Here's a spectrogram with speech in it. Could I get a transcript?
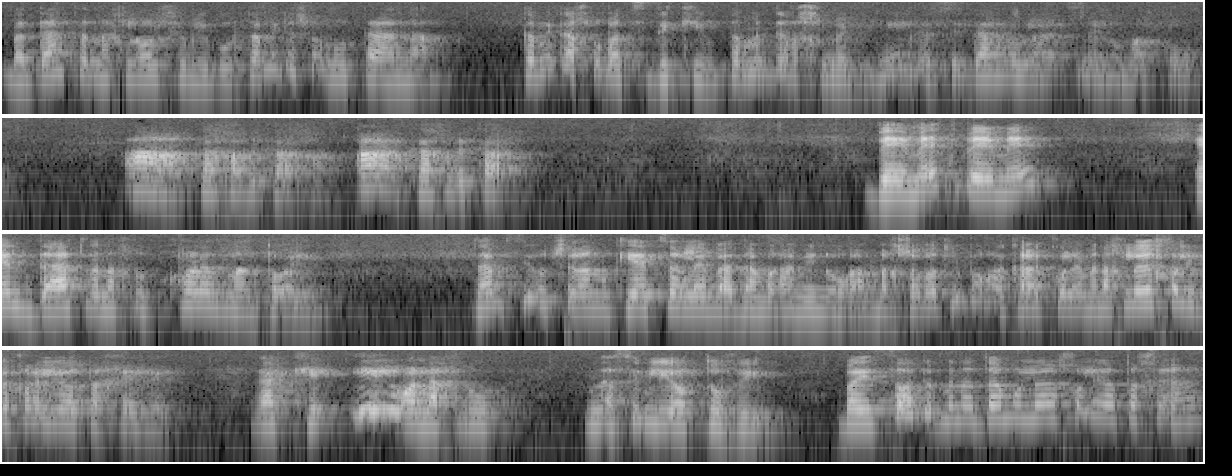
בדת אנחנו לא הולכים לאיבוד. תמיד יש לנו טענה. תמיד אנחנו מצדיקים. תמיד אנחנו מבינים וסידרנו לעצמנו מקום. אה, ככה וככה. אה, ככה וככה. באמת, באמת, אין דת ואנחנו כל הזמן טועים. זו המציאות שלנו כיצר לב האדם רע מנורא. מחשבות ליבו רק רק עולם. אנחנו לא יכולים בכלל להיות אחרת. רק כאילו אנחנו מנסים להיות טובים. ביסוד הבן אדם הוא לא יכול להיות אחרת.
